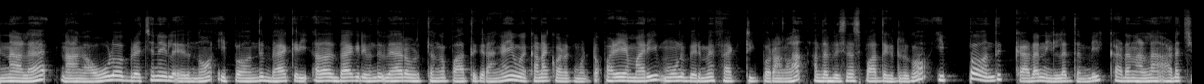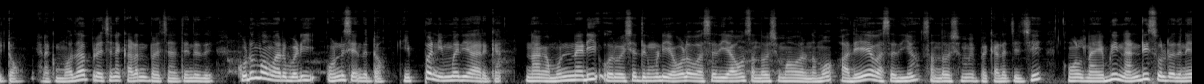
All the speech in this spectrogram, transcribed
என்னால். நாங்கள் அவ்வளோ பிரச்சனையில் இருந்தோம். இப்போ வந்து பேக்கரி அதாவது பேக்கரி வந்து வேற ஒருத்தவங்க பார்த்துக்கிறாங்க இவங்க கணக்கு வழக்கு மட்டும். பழைய மாதிரி மூணு பேருமே ஃபேக்ட்ரிக்கு போகிறாங்களாம் அந்த பிஸ்னஸ் பார்த்துக்கிட்டு இருக்கோம். இப்போ வந்து கடன் இல்லை தம்பி. கடனெல்லாம் அடைச்சிட்டோம். எனக்கு மொதல் பிரச்சனை கடன் பிரச்சனை தெரிஞ்சது. குடும்பம் மறுபடி ஒன்று சேர்ந்துட்டோம். இப்போ நிம்மதியாக இருக்கேன். நாங்கள் முன்னாடி ஒரு வருஷத்துக்கு முன்னாடி எவ்வளோ வசதியாகவும் சந்தோஷமாகவும் இருந்தோமோ அதே வசதியும் சந்தோஷம் சந்தோஷமும் இப்போ கிடச்சிச்சு. உங்களுக்கு நான் எப்படி நன்றி சொல்கிறதுனே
